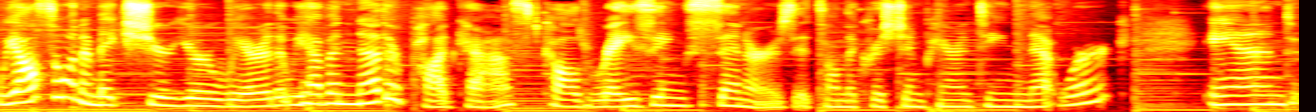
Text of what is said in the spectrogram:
We also want to make sure you're aware that we have another podcast called Raising Sinners. It's on the Christian Parenting Network. And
